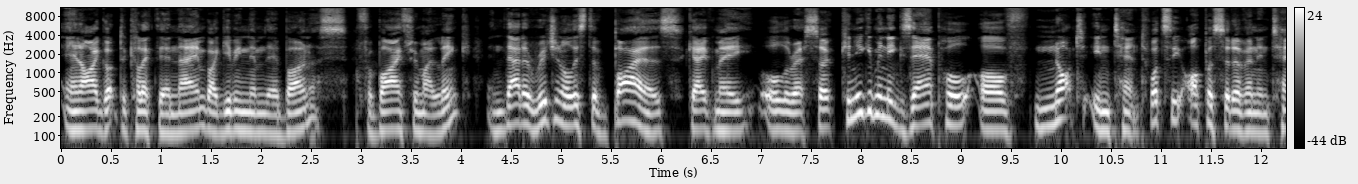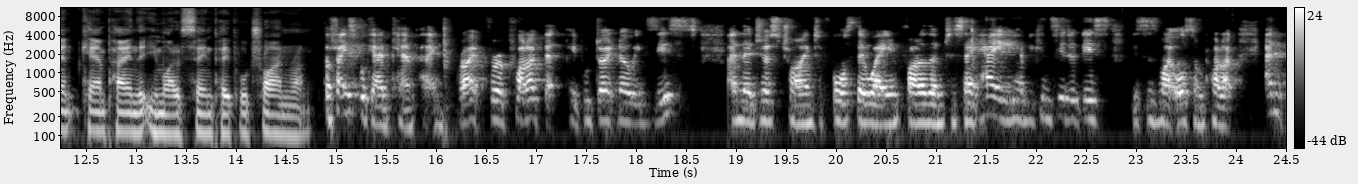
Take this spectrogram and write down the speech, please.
and I got to collect their name by giving them their bonus for buying through my link. And that original list of buyers gave me all the rest. So can you give me an example of not intent? What's the opposite of an intent campaign that you might have seen people try and run? A Facebook ad campaign, right? For a product that people don't know exists and they're just trying to force their way in front of them to say, Hey, have you considered this? This is my awesome product. And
